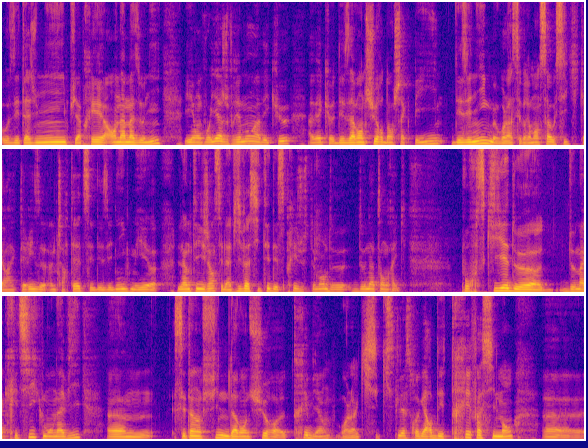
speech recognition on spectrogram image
aux États-Unis, puis après en Amazonie, et on voyage vraiment avec eux, avec euh, des aventures dans chaque pays, des énigmes. Voilà, c'est vraiment ça aussi qui caractérise Uncharted, c'est des énigmes et euh, l'intelligence et la vivacité d'esprit justement de, Nathan Drake. Pour ce qui est de, de ma critique, mon avis, c'est un film d'aventure très bien, voilà, qui, se laisse regarder très facilement. Il euh,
